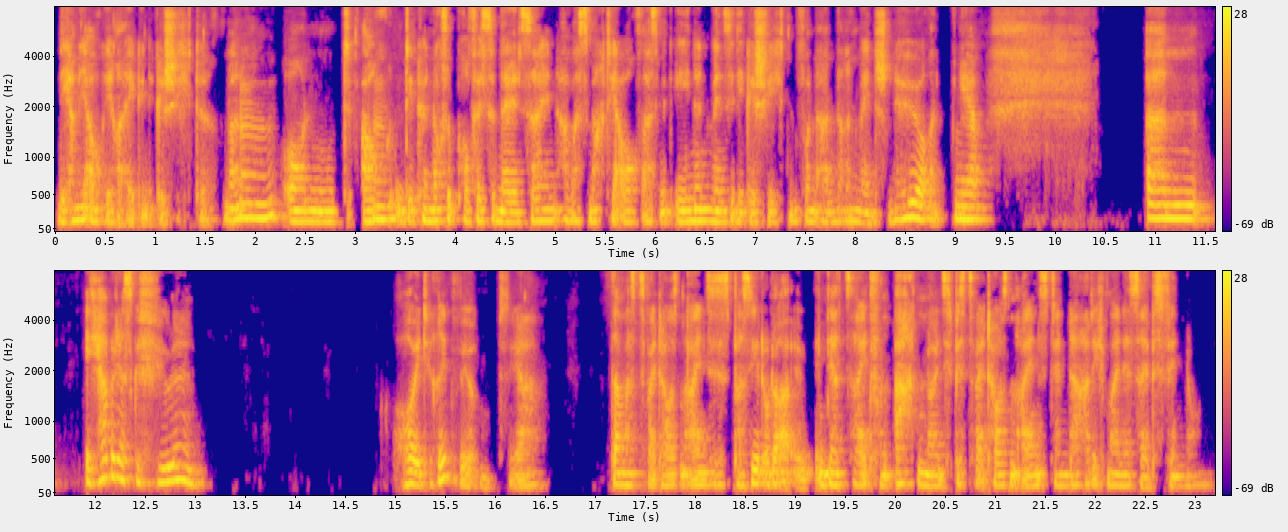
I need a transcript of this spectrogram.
die haben ja auch ihre eigene Geschichte. Ne? Mhm. Und auch, mhm. die können auch so professionell sein, aber es macht ja auch was mit ihnen, wenn sie die Geschichten von anderen Menschen hören. Ja. Ähm, ich habe das Gefühl, heute rückwirkend, ja, damals 2001 ist es passiert oder in der Zeit von 98 bis 2001, denn da hatte ich meine Selbstfindung.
